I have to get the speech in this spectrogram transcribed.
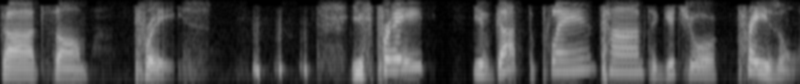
God some praise. you've prayed, you've got the plan, time to get your praise on.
